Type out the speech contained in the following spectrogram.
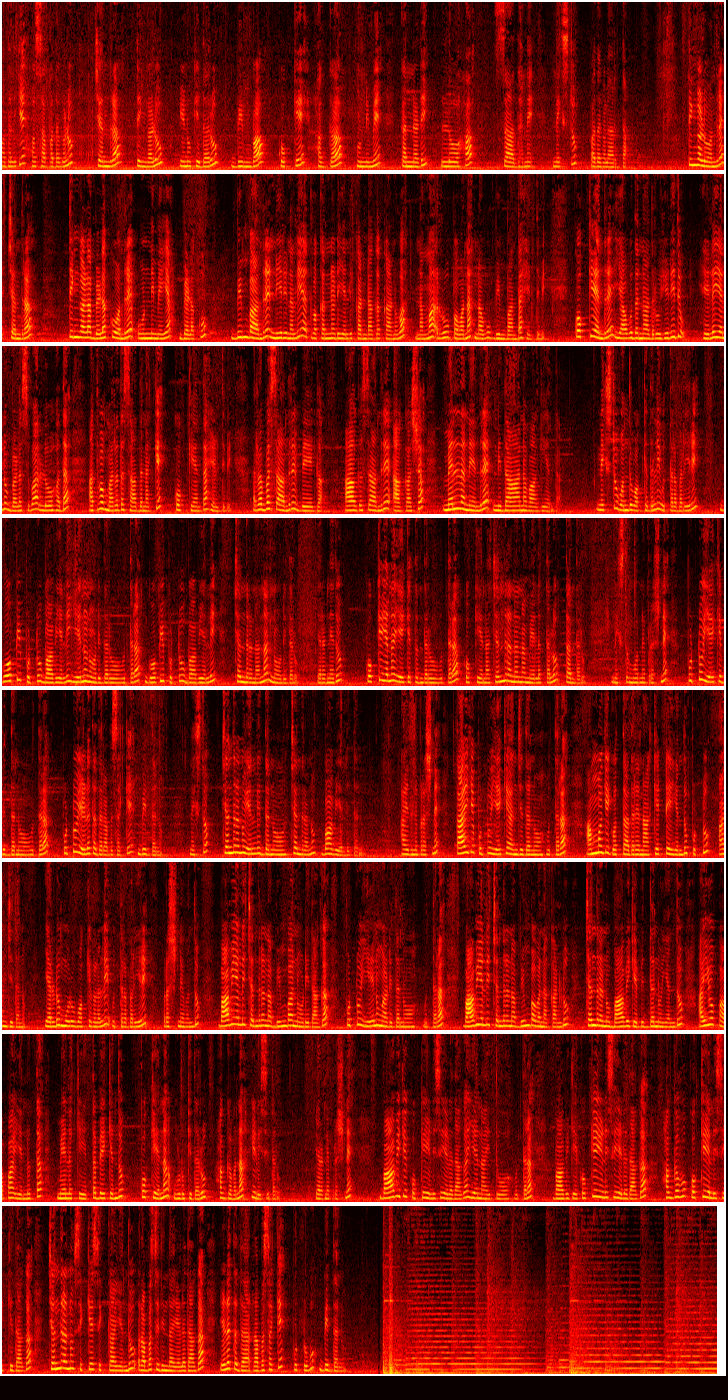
ಮೊದಲಿಗೆ ಹೊಸ ಪದಗಳು ಚಂದ್ರ, ತಿಂಗಳು ಇಣುಕಿದರು ಬಿಂಬ, ಕೊಕ್ಕೆ, ಹಗ್ಗ, ಹುಣ್ಣಿಮೆ, ಕನ್ನಡಿ, ಲೋಹ, ಸಾಧನೆ. ನೆಕ್ಸ್ಟು ಪದಗಳ ಅರ್ಥ. ತಿಂಗಳು ಅಂದರೆ ಚಂದ್ರ, ತಿಂಗಳ ಬೆಳಕು ಅಂದರೆ ಹುಣ್ಣಿಮೆಯ ಬೆಳಕು, ಬಿಂಬ ಅಂದರೆ ನೀರಿನಲ್ಲಿ ಅಥವಾ ಕನ್ನಡಿಯಲ್ಲಿ ಕಂಡಾಗ ಕಾಣುವ ನಮ್ಮ ರೂಪವನ್ನು ನಾವು ಬಿಂಬ ಅಂತ ಹೇಳ್ತೀವಿ. ಕೊಕ್ಕೆ ಅಂದರೆ ಯಾವುದನ್ನಾದರೂ ಹಿಡಿದು ಎಳೆಯಲು ಬಳಸುವ ಲೋಹದ ಅಥವಾ ಮರದ ಸಾಧನಕ್ಕೆ ಕೊಕ್ಕೆ ಅಂತ ಹೇಳ್ತೀವಿ. ರಭಸ ಅಂದರೆ ವೇಗ, ಆಗಸ ಅಂದರೆ ಆಕಾಶ, ಮೆಲ್ಲನೆ ಅಂದರೆ ನಿಧಾನವಾಗಿ ಅಂತ. ನೆಕ್ಸ್ಟು ಒಂದು ವಾಕ್ಯದಲ್ಲಿ ಉತ್ತರ ಬರೆಯಿರಿ. ಗೋಪಿ ಪುಟ್ಟು ಬಾವಿಯಲ್ಲಿ ಏನು ನೋಡಿದರು? ಉತ್ತರ, ಗೋಪಿ ಪುಟ್ಟು ಬಾವಿಯಲ್ಲಿ ಚಂದ್ರನನ್ನು ನೋಡಿದರು. ಎರಡನೇದು, ಕೊಕ್ಕೆಯನ್ನು ಏಕೆ ತಂದರು? ಉತ್ತರ, ಕೊಕ್ಕೆಯನ್ನು ಚಂದ್ರನನ್ನು ಮೇಲೆತ್ತಲು ತಂದರು. ನೆಕ್ಸ್ಟ್ ಮೂರನೇ ಪ್ರಶ್ನೆ ಪುಟ್ಟು ಏಕೆ ಬಿದ್ದನು ಉತ್ತರ, ಪುಟ್ಟು ಎಳೆತದ ರಭಸಕ್ಕೆ ಬಿದ್ದನು. ನೆಕ್ಸ್ಟು ಚಂದ್ರನು ಎಲ್ಲಿದ್ದನು, ಚಂದ್ರನು ಬಾವಿಯಲ್ಲಿದ್ದನು. ಐದನೇ ಪ್ರಶ್ನೆ, ತಾಯಿಗೆ ಪುಟ್ಟು ಏಕೆ ಅಂಜಿದನು ಉತ್ತರ, ಅಮ್ಮಗೆ ಗೊತ್ತಾದರೆ ನಾ ಕೆಟ್ಟೆ ಎಂದು ಪುಟ್ಟು ಅಂಜಿದನು. ಎರಡು ಮೂರು ವಾಕ್ಯಗಳಲ್ಲಿ ಉತ್ತರ ಬರೆಯಿರಿ. ಪ್ರಶ್ನೆ ಒಂದು, ಬಾವಿಯಲ್ಲಿ ಚಂದ್ರನ ಬಿಂಬ ನೋಡಿದಾಗ ಪುಟ್ಟು ಏನು ಮಾಡಿದನು ಉತ್ತರ, ಬಾವಿಯಲ್ಲಿ ಚಂದ್ರನ ಬಿಂಬವನ್ನು ಕಂಡು ಚಂದ್ರನು ಬಾವಿಗೆ ಬಿದ್ದನು ಎಂದು ಅಯ್ಯೋ ಪಾಪ ಎನ್ನುತ್ತಾ ಮೇಲಕ್ಕೆ ಎತ್ತಬೇಕೆಂದು ಕೊಕ್ಕೆಯನ್ನು ಹುಡುಕಿದರು, ಹಗ್ಗವನ್ನು ಇಳಿಸಿದರು. ಎರಡನೇ ಪ್ರಶ್ನೆ, ಬಾವಿಗೆ ಕೊಕ್ಕೆ ಇಳಿಸಿ ಎಳೆದಾಗ ಏನಾಯಿತು? ಉತ್ತರ, ಬಾವಿಗೆ ಕೊಕ್ಕೆ ಇಳಿಸಿ ಎಳೆದಾಗ, ಹಗ್ಗವು ಕೊಕ್ಕೆಯಲ್ಲಿ ಸಿಕ್ಕಿದಾಗ, ಚಂದ್ರನು ಸಿಕ್ಕೇ ಸಿಕ್ಕ ಎಂದು ರಭಸದಿಂದ ಎಳೆದಾಗ, ಎಳೆತದ ರಭಸಕ್ಕೆ ಪುಟ್ಟುವು ಬಿದ್ದನು.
